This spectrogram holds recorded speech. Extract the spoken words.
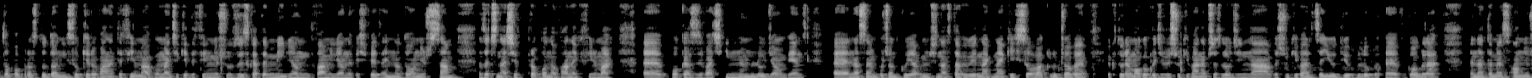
to po prostu do nich są kierowane te filmy, a w momencie, kiedy film już uzyska te milion, dwa miliony wyświetleń, no to on już sam zaczyna się w proponowanych filmach e, pokazywać innym ludziom, więc e, na samym początku ja bym się nastawił jednak na jakieś słowa kluczowe, które mogą być wyszukiwane przez ludzi na wyszukiwarce YouTube lub e, w Google'ach, natomiast on już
